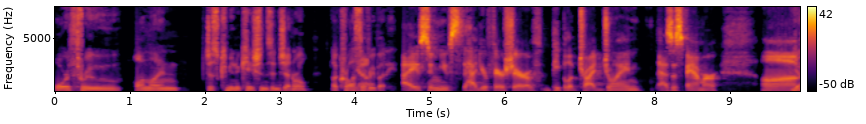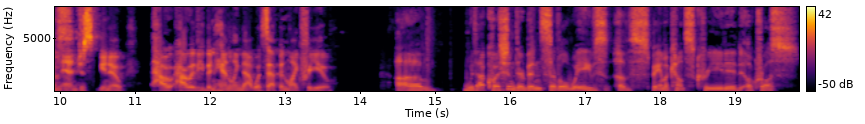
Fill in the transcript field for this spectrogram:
or through online just communications in general across yeah. everybody. I assume you've had your fair share of people have tried to join as a spammer. Um, yes. and just, you know, how, how have you been handling that? What's that been like for you? Um, without question, there have been several waves of spam accounts created across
